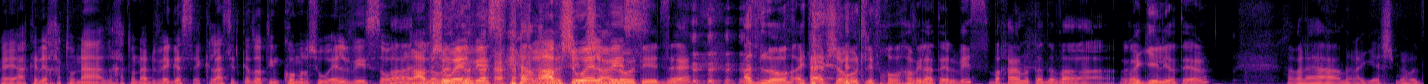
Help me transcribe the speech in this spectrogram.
אה, היה כדי חתונה, זה חתונת וגאס אה, קלאסית כזאת, עם כומר שהוא אלוויס, או רב לא שהוא מבין אלוויס, כמה רב אנשים שהוא שאלו אלוויס. אותי את זה. אז לא, הייתה אפשרות לבחור חבילת אלוויס, בחרנו את הדבר הרגיל יותר, אבל היה מרגש מאוד.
